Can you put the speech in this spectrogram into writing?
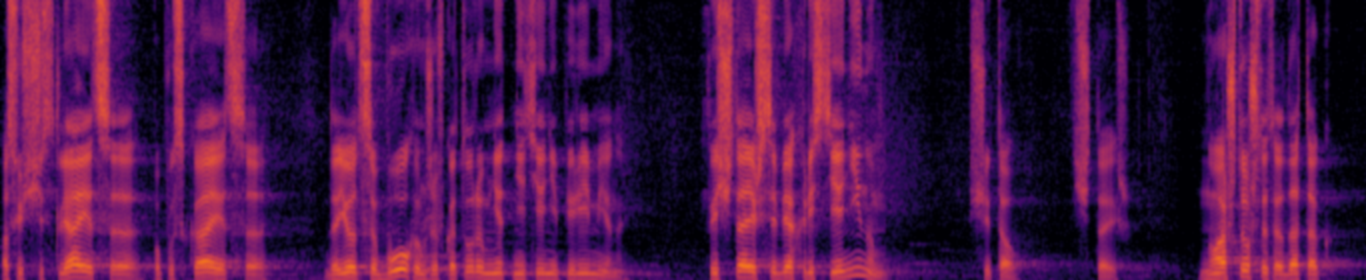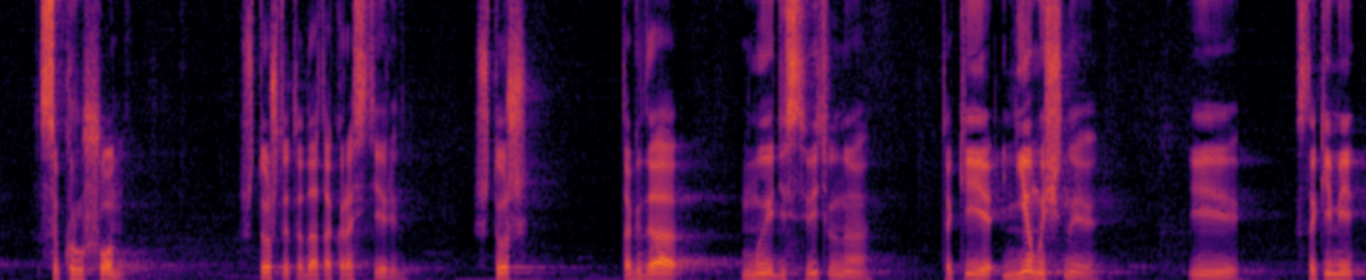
осуществляется, попускается, дается Богом же, в котором нет ни тени перемены. Ты считаешь себя христианином? Считал, считаешь. Ну а что ж ты тогда так сокрушен? Что ж ты тогда так растерян? Что ж тогда мы действительно такие немощные, и с такими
